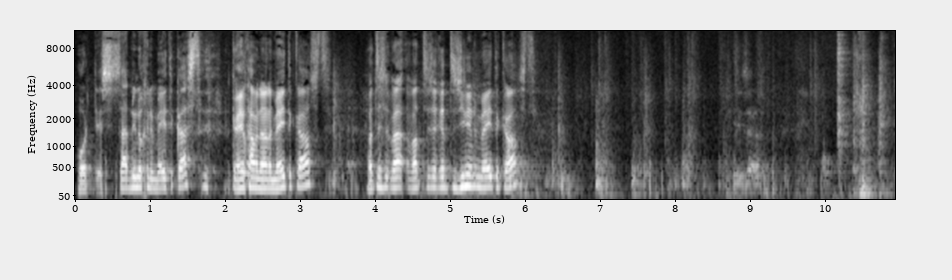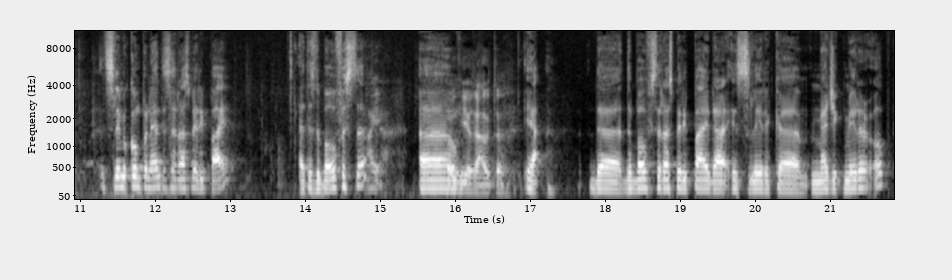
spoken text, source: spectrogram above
hoort, is, staat nu nog in de meterkast. Oké, okay, gaan we naar de meterkast. Wat is, wat, wat is er te zien in de meterkast? Het slimme component is een Raspberry Pi. Het is de bovenste. Ah ja. Um, Boven je router. Ja. De, de bovenste Raspberry Pi, daar installeer ik uh, Magic Mirror op.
